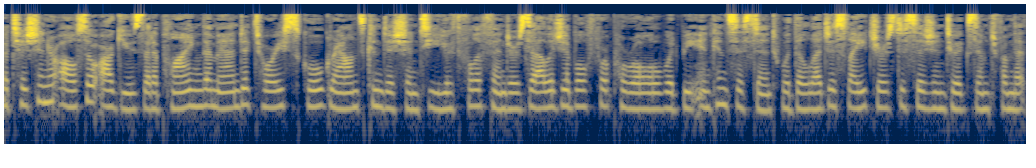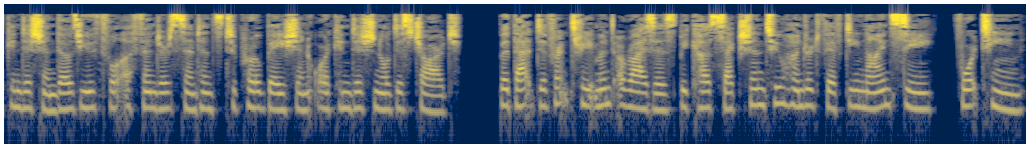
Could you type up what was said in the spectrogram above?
Petitioner also argues that applying the mandatory school grounds condition to youthful offenders eligible for parole would be inconsistent with the legislature's decision to exempt from that condition those youthful offenders sentenced to probation or conditional discharge. But that different treatment arises because Section 259C, 14,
